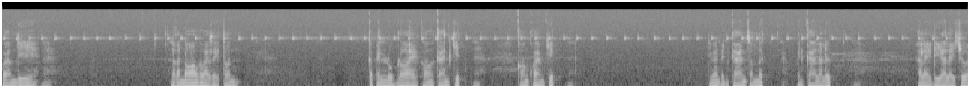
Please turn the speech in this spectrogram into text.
ความดีแล้วก็น้อมเข้ามาใส่ตน ก็เป็นรูปรอยของการคิดของความคิดที่มันเป็นการสำนึก เป็นการระลึก อะไรดีอะไรชั่ว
